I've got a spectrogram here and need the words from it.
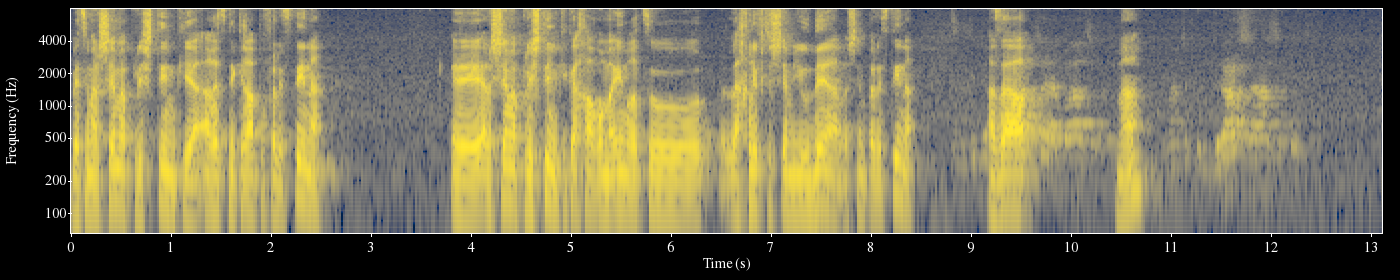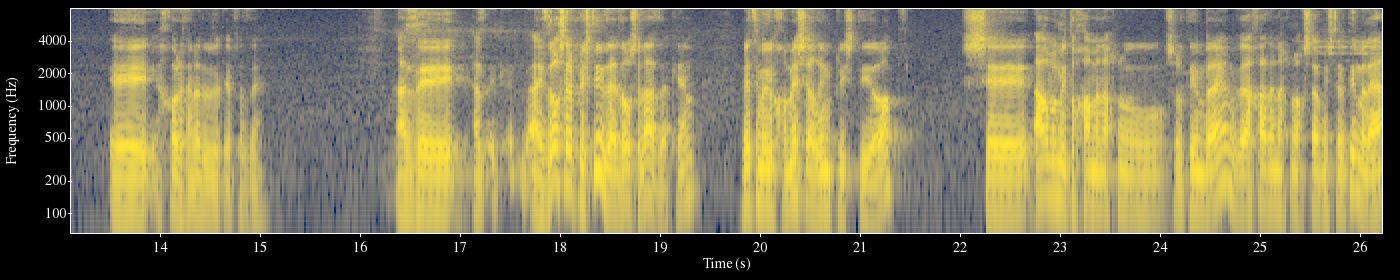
בעצם על שם הפלישתים, כי הארץ נקראה פה פלסטינה, אה, על שם הפלישתים, כי ככה הרומאים רצו להחליף את השם יהודיה בשם פלסטינה. אז ה... מה? אה, יכול להיות, אני לא יודע בדיוק איפה זה. אז, אה, אז האזור של הפלישתים זה האזור של עזה, כן? בעצם היו חמש ערים פלישתיות, שארבע מתוכם אנחנו שולטים בהם, ואחת אנחנו עכשיו משתלטים עליה,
